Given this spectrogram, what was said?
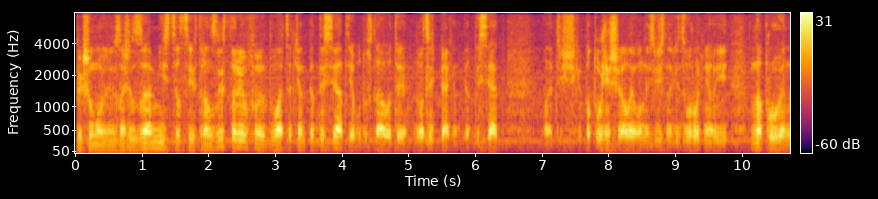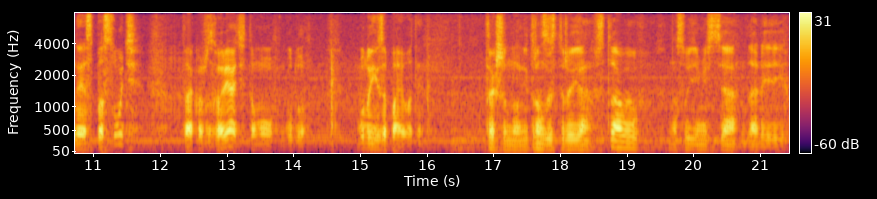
Так, шановні, значить, за місце цих транзисторів е, 20N50 я буду ставити 25N50. Вони трішечки потужніші, але вони, звісно, від зворотньої напруги не спасуть. Також згорять, тому буду, буду їх запаювати. Так, шановні, транзистори я вставив на свої місця. Далі я їх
